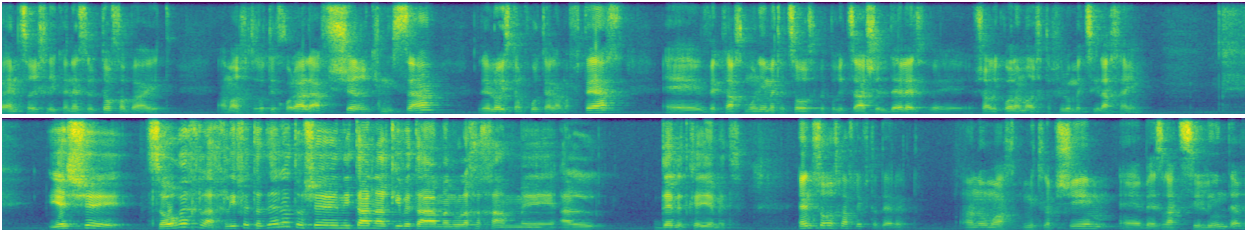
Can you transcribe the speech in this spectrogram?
בהם צריך להיכנס אל תוך הבית, המערכת הזאת יכולה לאפשר כניסה ללא הסתמכות על המפתח, אה, וכך מונעים את הצורך בפריצה של דלת, ואפשר לקרוא למערכת אפילו מצילה חיים. יש אה, צורך להחליף את הדלת, או שניתן להרכיב את המנעול החכם אה, על דלת קיימת? אין צורך להחליף את הדלת. אנו מתלבשים בעזרת צילינדר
